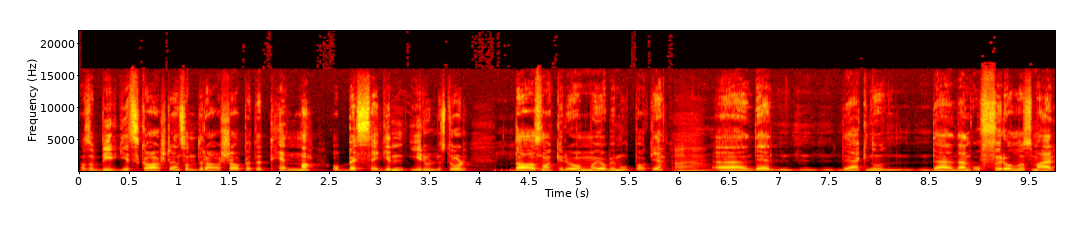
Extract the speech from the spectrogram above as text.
Altså Birgit Skarstein som drar seg opp etter tenna og Besseggen i rullestol. Da snakker du om å jobbe i motbakke. Eh, det, det er ikke noe Det er, det er en offerrolle som er,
